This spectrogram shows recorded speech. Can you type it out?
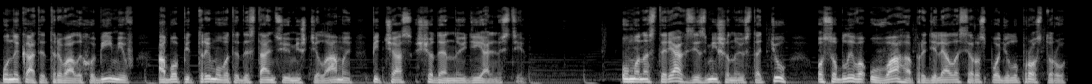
уникати тривалих обіймів або підтримувати дистанцію між тілами під час щоденної діяльності. У монастирях зі змішаною статтю особлива увага приділялася розподілу простору,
